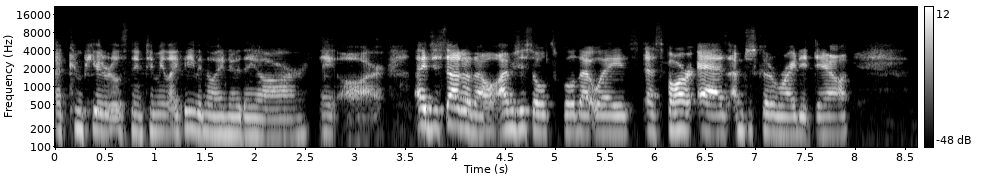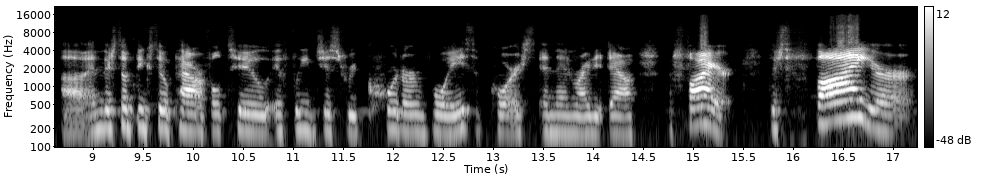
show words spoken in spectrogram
a computer listening to me like even though I know they are, they are. I just I don't know. I'm just old school that way. It's, as far as I'm just going to write it down. Uh, and there's something so powerful too if we just record our voice, of course, and then write it down. The fire, there's fire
